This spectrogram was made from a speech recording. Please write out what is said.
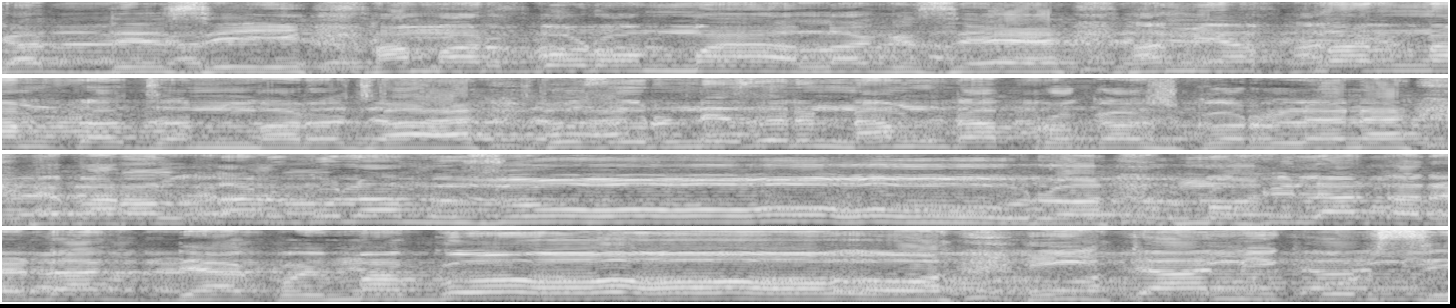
কাঁদতেছি। আমার বড় মায়া লাগছে। আমি আপনার নামটা জানবার যায় হুজুর নিজের নামটা প্রকাশ করলেন। এবার আল্লাহর গোলাম হুজুর মহিলাটারে ডাক দেয়া কই মা গো, এইটা আমি করছি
